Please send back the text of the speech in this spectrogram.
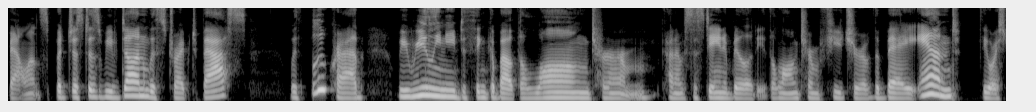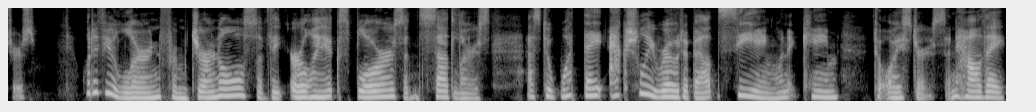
balance, but just as we've done with striped bass, with blue crab, we really need to think about the long term kind of sustainability, the long term future of the bay and the oysters. What have you learned from journals of the early explorers and settlers as to what they actually wrote about seeing when it came to oysters and how they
